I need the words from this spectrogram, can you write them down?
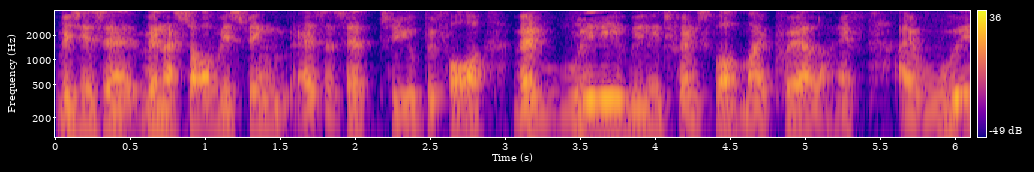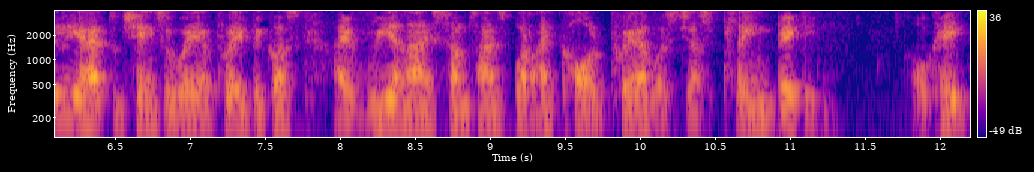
This is a, when I saw this thing, as I said to you before, that really, really transformed my prayer life. I really had to change the way I pray because I realized sometimes what I called prayer was just plain begging okay,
